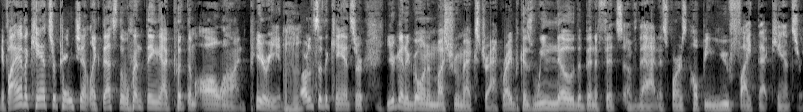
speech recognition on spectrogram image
if I have a cancer patient, like that's the one thing I put them all on, period. Mm-hmm. Regardless of the cancer, you're going to go on a mushroom extract, right? Because we know the benefits of that as far as helping you fight that cancer.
